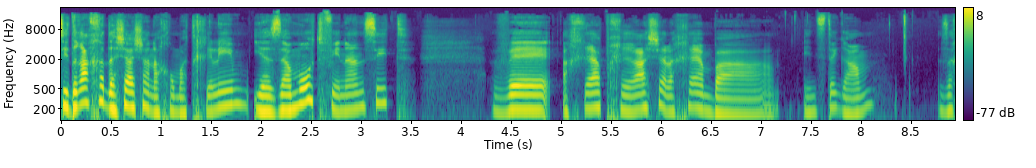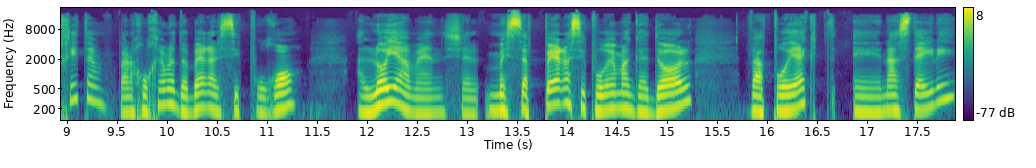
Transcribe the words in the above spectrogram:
סדרה חדשה שאנחנו מתחילים, יזמות פיננסית, ואחרי הבחירה שלכם באינסטגרם, זכיתם, ואנחנו הולכים לדבר על סיפורו הלא ייאמן של מספר הסיפורים הגדול, והפרויקט אה, נאס דיילי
